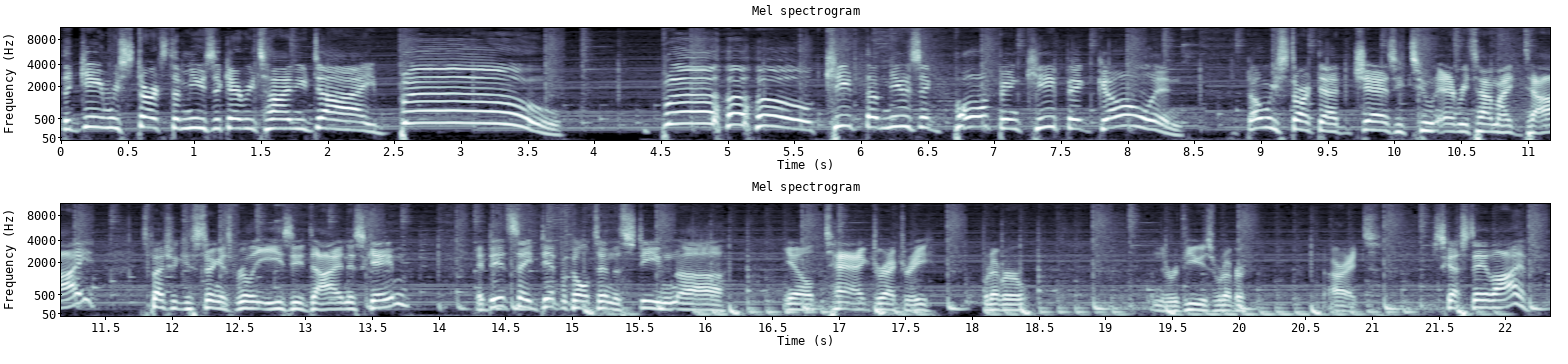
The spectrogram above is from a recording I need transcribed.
The game restarts the music every time you die. Boo! Boo! Keep the music bumping. Keep it going. Don't restart that jazzy tune every time I die. Especially considering it's really easy to die in this game. It did say difficult in the Steam, uh, you know, tag directory, whatever, in the reviews, whatever. All right, just gotta stay alive.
